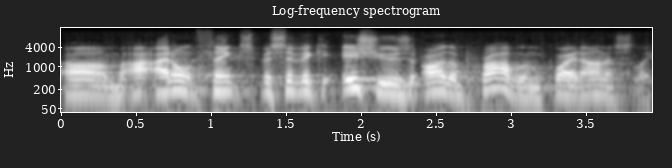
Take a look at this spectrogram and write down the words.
Um, I, I, don't think specific issues are the problem, quite honestly.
